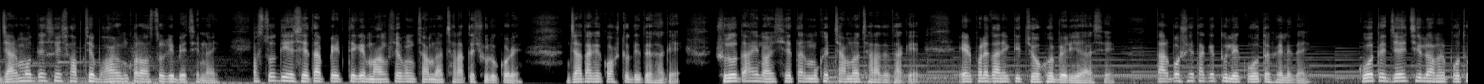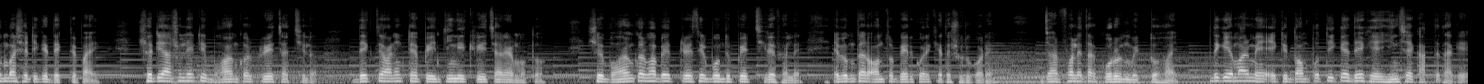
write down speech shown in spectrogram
যার মধ্যে সে সবচেয়ে ভয়ঙ্কর অস্ত্রটি বেছে নেয়। অস্ত্র দিয়ে সে তার পেট থেকে মাংস এবং চামড়া ছাড়াতে শুরু করে, যা তাকে কষ্ট দিতে থাকে। শুধু তাই নয়, সে তার মুখের চামড়া ছাড়াতে থাকে। এর ফলে তার একটি চোখও বেরিয়ে আসে। তারপর সে তাকে তুলে কুয়োতে ফেলে দেয়। কুয়োতে যেই ছিল আমি প্রথমবার সেটিকে দেখতে পাই। সেটি আসলে একটি ভয়ঙ্কর ক্রিয়েচার ছিল। দেখতে অনেকটা পেন্টিংয়ের ক্রিয়েচারের মতো। সে ভয়ঙ্করভাবে ট্রেসির বন্ধু পেট ছিঁড়ে ফেলে এবং তার অন্ত্র বের করে খেতে শুরু করে, যার ফলে তার করুণ মৃত্যু হয়। দিকে আমার মেয়ে একটি দম্পতিকে দেখে হিংসায় কাঁদতে থাকে।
